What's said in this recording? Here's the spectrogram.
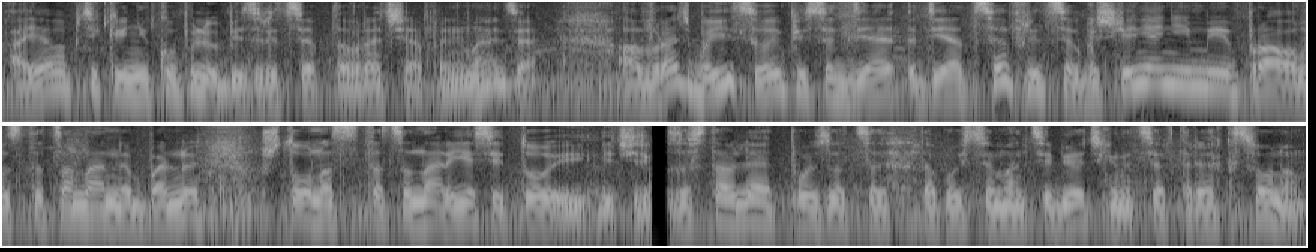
А я в аптеке не куплю без рецепта врача, понимаете? А врач боится выписать диа- диацеф рецепт. Говорит, я не имею права, вы стационарный больной. Что у нас в стационаре есть, и то и лечить. Заставляют пользоваться, допустим, антибиотиками, цефтриаксоном,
